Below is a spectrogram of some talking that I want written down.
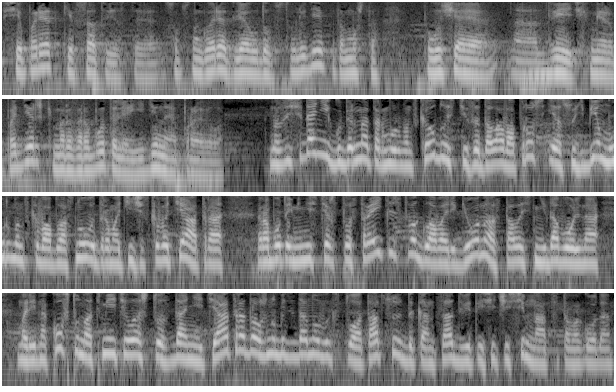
все порядки в соответствие, собственно говоря, для удобства людей, потому что, получая две этих меры поддержки, мы разработали единое правило – на заседании губернатор Мурманской области задала вопрос и о судьбе Мурманского областного драматического театра. Работой Министерства строительства глава региона осталась недовольна. Марина Ковтун отметила, что здание театра должно быть сдано в эксплуатацию до конца 2017 года.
